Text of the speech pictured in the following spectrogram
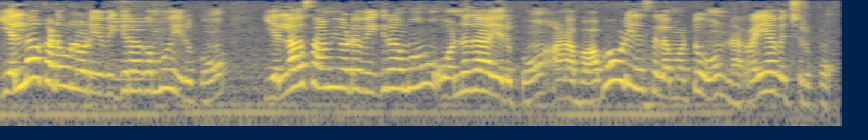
எல்லா கடவுளுடைய விக்கிரகமும் இருக்கும். எல்லா சாமியோட விக்கிரகமும் ஒண்ணுதான் இருக்கும். ஆனா பாபாவுடைய சிலை மட்டும் நிறைய வச்சிருப்போம்.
